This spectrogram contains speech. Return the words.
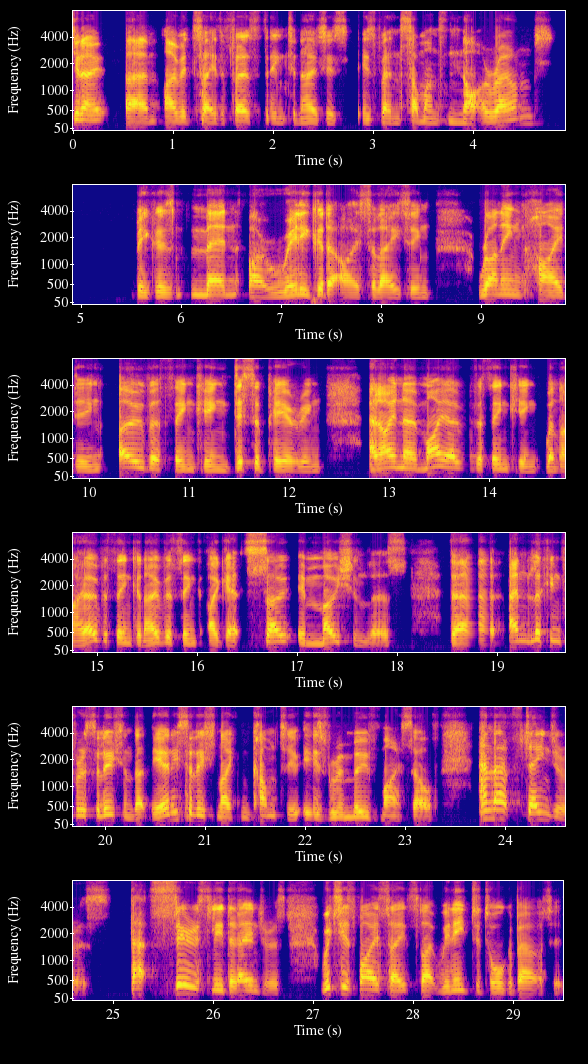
You know um, i would say the first thing to notice is when someone's not around because men are really good at isolating running hiding overthinking disappearing. And i know my overthinking when i overthink and overthink i get so emotionless that and looking for a solution that the only solution I can come to is remove myself. And that's dangerous. That's seriously dangerous, which is why I say it's like we need to talk about it.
